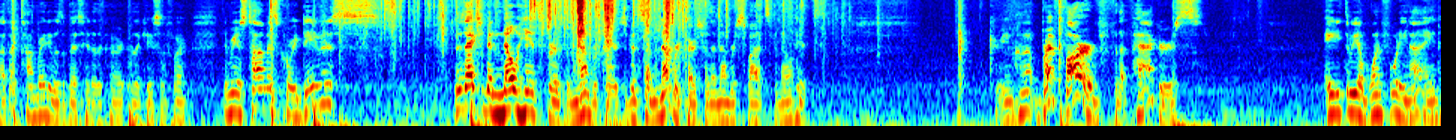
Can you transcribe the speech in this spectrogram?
I thought Tom Brady was the best hit of the card of the case so far. Demaryius Thomas, Corey Davis. There's actually been no hits for the number cards. There's been some number cards for the number spots, but no hits. Kareem Hunt. Brett Favre for the Packers. 83 of 149.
